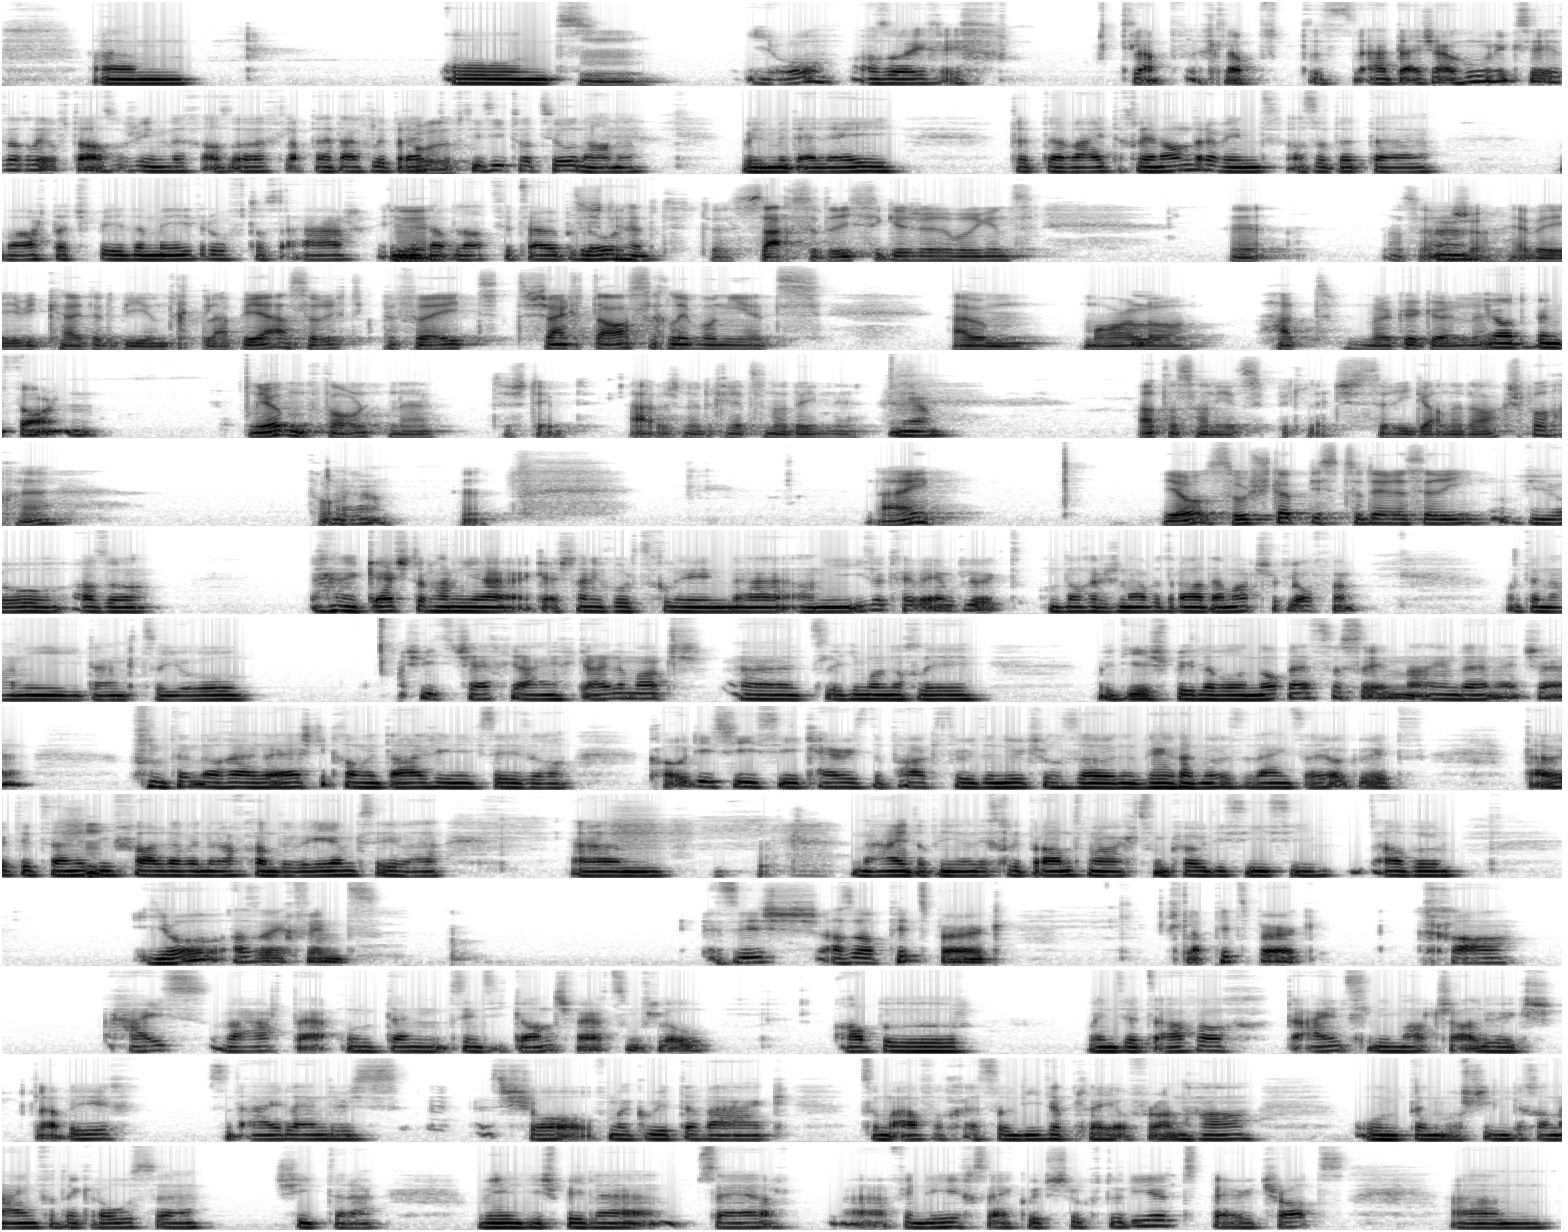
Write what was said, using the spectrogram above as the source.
Ähm, und hm. ja, also ich, ich ich glaube, ich glaub, das, äh, der ist auch hungrig gesehen, so ein bisschen auf das wahrscheinlich. Also ich glaube, der hat auch ein bisschen brennt auf die Situation an. Weil mit LA, dort weiter ein, ein anderer Wind. Also dort, äh, warten die Spieler mehr darauf, dass er in Ja. den Platz jetzt auch überlassen hat. Der 36 ist er übrigens. Ja. Also auch Ja. schon eben Ewigkeiten dabei. Und ich glaube, ja, so richtig befreit. Das ist eigentlich das, ein bisschen, was ich jetzt auch Marlow hat mögen gönnen. Ja, oder beim Thornton. Ja, beim Thornton, ja. Das stimmt. Das ist natürlich jetzt noch drin. Ja. Ah, das habe ich jetzt bei der letzten Serie gar nicht angesprochen, hä? Thornton. ja. Nein. Ja, sonst etwas zu dieser Serie? Ja, also gestern habe ich, äh, gestern habe ich kurz ein bisschen, äh, ich Eishockey-WM geschaut und nachher ist nebendran der Match gelaufen. Und dann habe ich gedacht, so, ja, Schweiz-Tschechien eigentlich ein geiler Match. Äh, jetzt schaue ich mal noch ein bisschen, wie die spielen, die noch besser sind in der NHL. Und dann nachher der erste Kommentar ist irgendwie gesehen, so, Cody CC carries the puck through the neutral zone. Und ich habe nur so gedacht, so, ja gut, der wird jetzt auch nicht auffallen, wenn er einfach an der WM gesehen wäre. Ähm, nein, da bin ich ein bisschen brandmarkt von Cody CC. Aber ja, also ich finde, es ist, also Pittsburgh, ich glaube, Pittsburgh kann heiß werden und dann sind sie ganz schwer zum Schluss. Aber wenn du jetzt einfach den einzelnen Match anschaust, glaube ich, sind Islanders schon auf einem guten Weg, um einfach einen soliden Playoff-Run zu haben und dann wahrscheinlich an einem der grossen scheitern. Weil die spielen sehr, äh, finde ich, sehr gut strukturiert, Barry Trotz. Ähm,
